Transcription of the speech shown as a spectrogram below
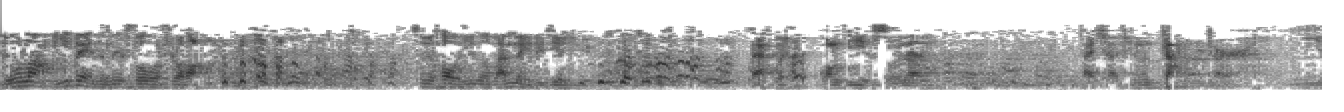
流浪一辈子没说过实话，最后一个完美的结局。再会，咣叽死来了。白小平站在这儿，一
